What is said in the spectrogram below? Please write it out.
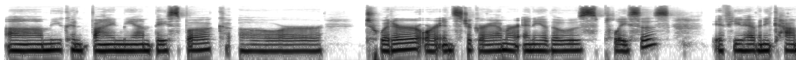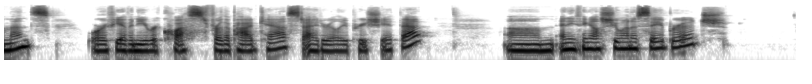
Um, you can find me on Facebook or Twitter or Instagram or any of those places. If you have any comments or if you have any requests for the podcast, I'd really appreciate that. Um, anything else you want to say, Bridge?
